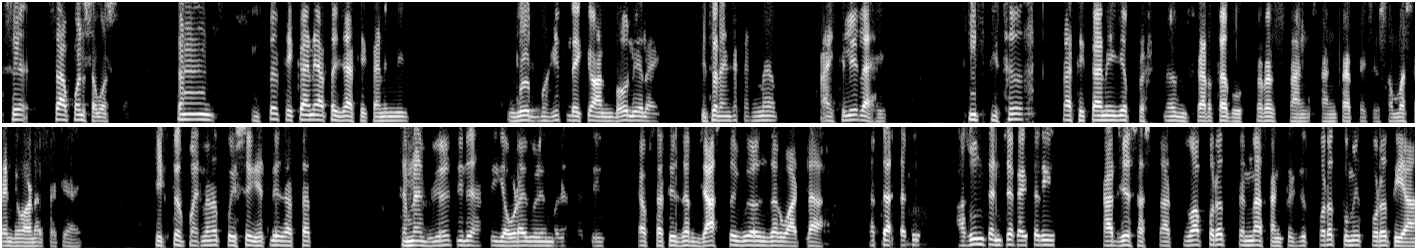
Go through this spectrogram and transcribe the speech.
असे असं आपण समजता. पण इतर ठिकाणी आता ज्या ठिकाणी मी जे बघितलंय किंवा अनुभवलेलं आहे. इतरांच्याकडनं ऐकलेलं आहे. की तिथं त्या ठिकाणी जे प्रश्न विचारतात उत्तरं सांग सांगतात त्याची समस्या निवारण्यासाठी आहे. एकतर पहिल्यांदा पैसे घेतले जातात. त्यांना वेळ दिली जाते एवढ्या वेळेमध्ये. साठी त्यासाठी जर जास्त वेळ जर वाढला तर त्यासाठी अजून त्यांचे काहीतरी चार्जेस असतात किंवा परत त्यांना सांगतात की परत तुम्ही परत या.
